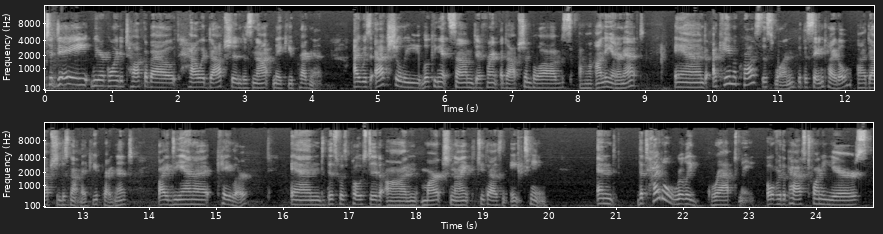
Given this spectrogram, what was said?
Today, we are going to talk about how adoption does not make you pregnant. I was actually looking at some different adoption blogs uh, on the internet, and I came across this one with the same title Adoption Does Not Make You Pregnant by Deanna Kaler. And this was posted on March 9th, 2018. And the title really grabbed me. Over the past 20 years,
